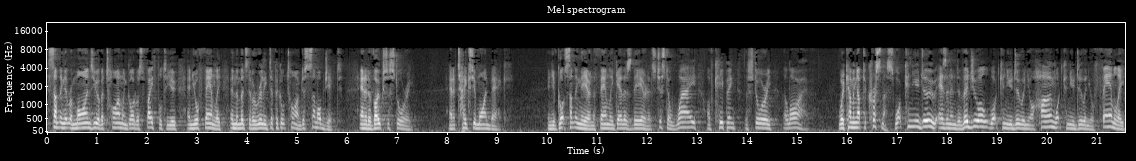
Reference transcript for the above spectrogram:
something that reminds you of a time when God was faithful to you and your family in the midst of a really difficult time. Just some object. And it evokes a story. And it takes your mind back. and you've got something there and the family gathers there and it's just a way of keeping the story alive. We're coming up to Christmas. What can you do as an individual? What can you do in your home? What can you do in your family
